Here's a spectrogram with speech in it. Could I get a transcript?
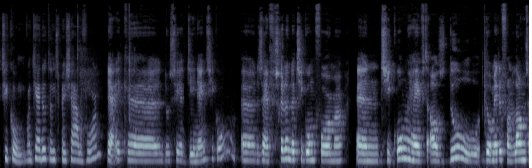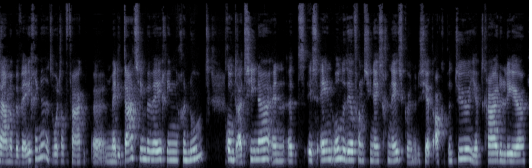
Qigong? Want jij doet een speciale vorm. Ja, ik uh, doseer Jineng Qigong. Uh, er zijn verschillende Qigong vormen. En Qigong heeft als doel door middel van langzame bewegingen, het wordt ook vaak uh, meditatie in beweging genoemd, het komt uit China en het is één onderdeel van de Chinese geneeskunde. Dus je hebt acupunctuur, je hebt kruidenleer,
